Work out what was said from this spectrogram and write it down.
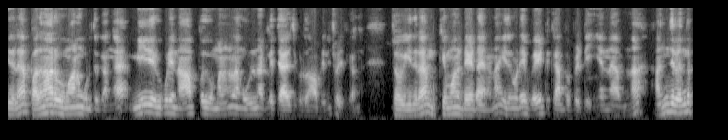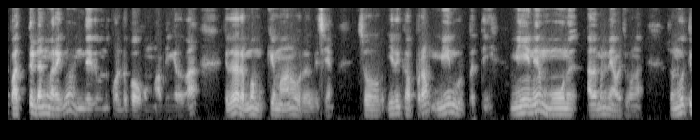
இதில் பதினாறு விமானம் கொடுத்துருக்காங்க. மீதி இருக்கக்கூடிய நாற்பது விமானங்கள் நாங்கள் உள்நாட்டிலே தயாரிச்சு கொடுத்தோம் அப்படின்னு சொல்லியிருக்காங்க. ஸோ இதில் முக்கியமான டேட்டா என்னென்னா இதனுடைய வெயிட் கேப்பபிலிட்டி என்ன அப்படின்னா அஞ்சுலேருந்து பத்து டன் வரைக்கும் இந்த இது வந்து கொண்டு போகும். இதுதான் ரொம்ப முக்கியமான ஒரு விஷயம். ஸோ இதுக்கப்புறம் மீன் உற்பத்தி. மீன் மூணு. அதை மட்டும் ஞாபகம் ஸோ நூற்றி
